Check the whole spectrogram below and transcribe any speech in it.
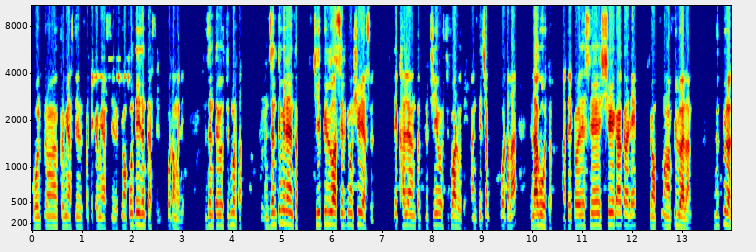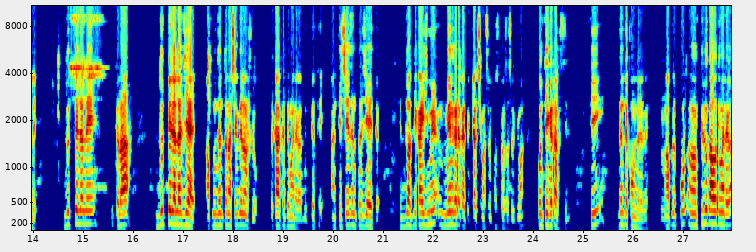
गोल प्र- क्रमी असतील पट्टीक्रमी असतील किंवा कोणतेही जंत असतील पोटामध्ये ते जंत व्यवस्थित मरतात. आणि जंत मिल्यानंतर जे पिल्लू असेल किंवा शिळी असेल ते खाल्ल्यानंतर त्याची व्यवस्थित वाढ होते आणि त्याच्या पोटाला लागू होतं. आता एक वेळेस शिळी काय करायला किंवा पिलवायला दूध पिलाले दूध पिल्याले त्याला दूध पिल्याला जे आहे आपण जंतनाशक दिलं नसलो तर काय करते माहिती आहे का? दूध पिते. आणि त्याचे जंत जे आहेत ते दुधातले काही मेन घटक आहेत कॅल्शियम असेल फॉस्फरस असेल किंवा कोणतेही घटक असतील ती जंत खाऊन जाते आपलं पोट पिल्लू काय होते माहिती का?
